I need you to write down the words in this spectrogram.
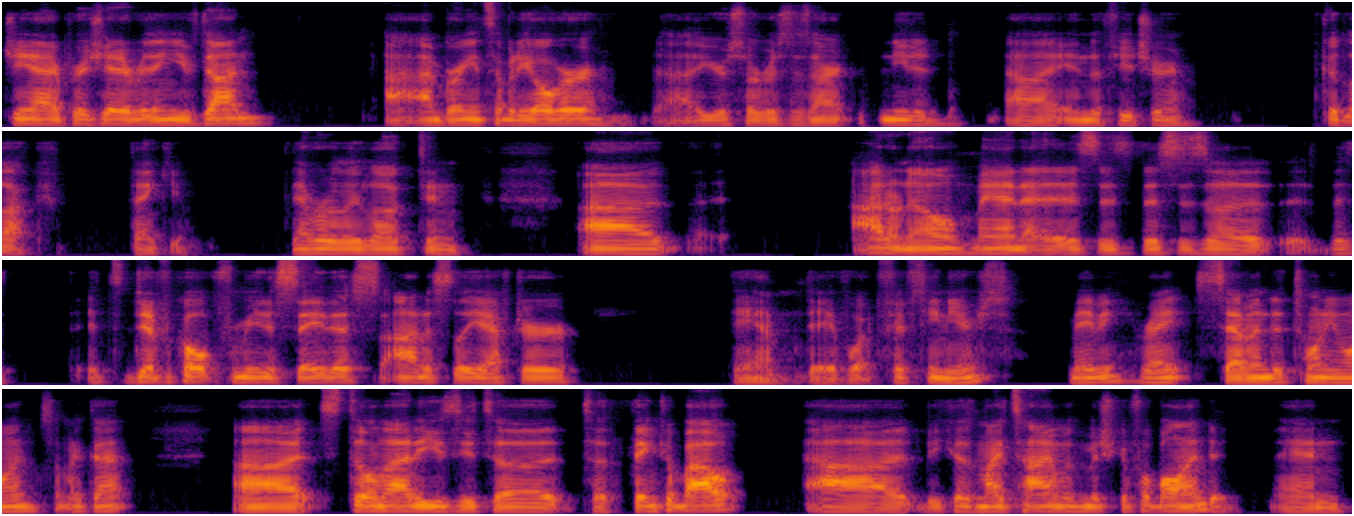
Gene, I appreciate everything you've done. I, I'm bringing somebody over. Uh, your services aren't needed uh, in the future. Good luck. Thank you. Never really looked. And uh, I don't know, man. Uh, This is, this is a, this, it's difficult for me to say this honestly after, damn, Dave, what, 15 years, maybe, right? Seven to 21, something like that. Uh, it's still not easy to, to think about uh, because my time with Michigan football ended and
